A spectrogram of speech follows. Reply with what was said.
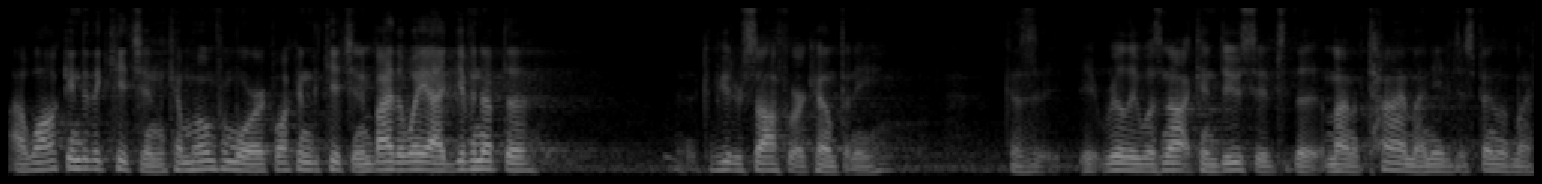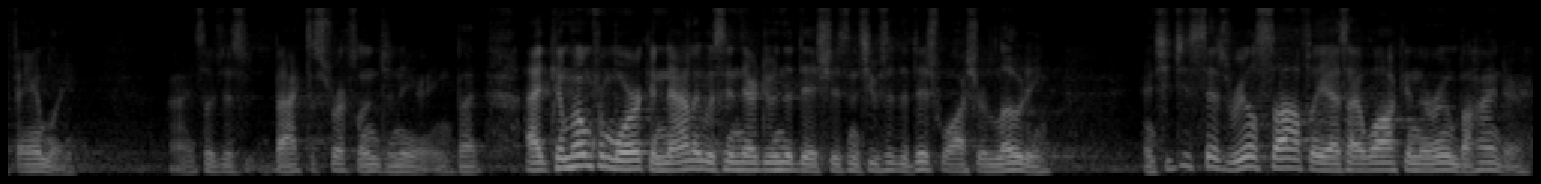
I walk into the kitchen, come home from work, walk into the kitchen. And by the way, I'd given up the computer software company because it really was not conducive to the amount of time I needed to spend with my family. Right, so just back to structural engineering. But I had come home from work, and Natalie was in there doing the dishes, and she was at the dishwasher loading. And she just says, real softly as I walk in the room behind her,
